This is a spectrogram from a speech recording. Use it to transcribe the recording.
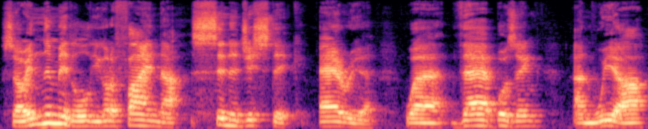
So in the middle, you've got to find that synergistic area where they're buzzing and we are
